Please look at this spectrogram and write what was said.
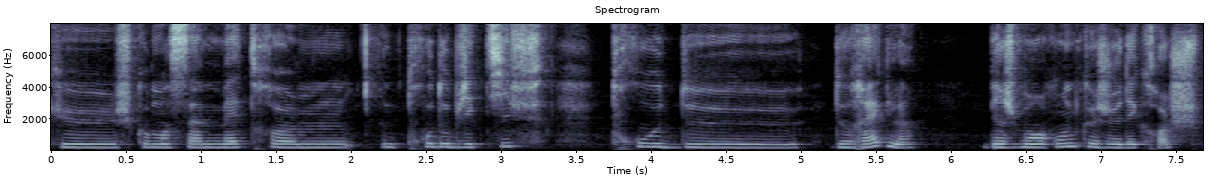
que je commence à mettre euh, trop d'objectifs, trop de, de règles, bien je me rends compte que je décroche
